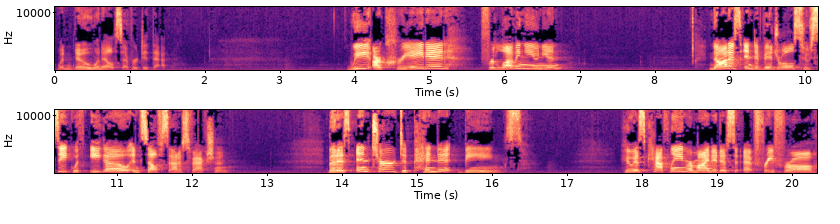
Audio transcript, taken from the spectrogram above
when no one else ever did that. We are created for loving union, not as individuals who seek with ego and self satisfaction, but as interdependent beings who, as Kathleen reminded us at Free For All,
